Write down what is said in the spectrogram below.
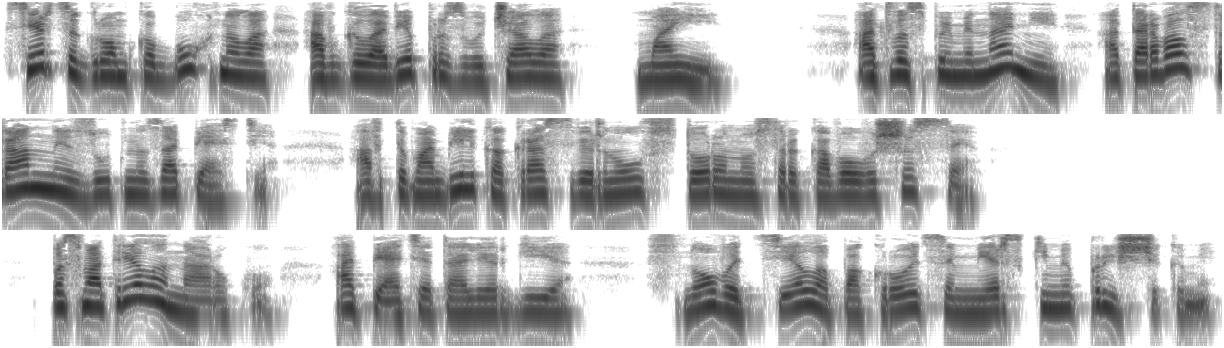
Сердце громко бухнуло, а в голове прозвучало «мои». От воспоминаний оторвал странный зуд на запястье. Автомобиль как раз свернул в сторону сорокового шоссе. Посмотрела на руку. Опять эта аллергия. Снова тело покроется мерзкими прыщиками.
